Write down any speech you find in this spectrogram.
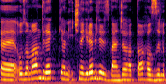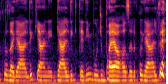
Ee, o zaman direkt yani içine girebiliriz bence. Hatta hazırlıklı da geldik. Yani geldik dediğim Burcu bayağı hazırlıklı geldi.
